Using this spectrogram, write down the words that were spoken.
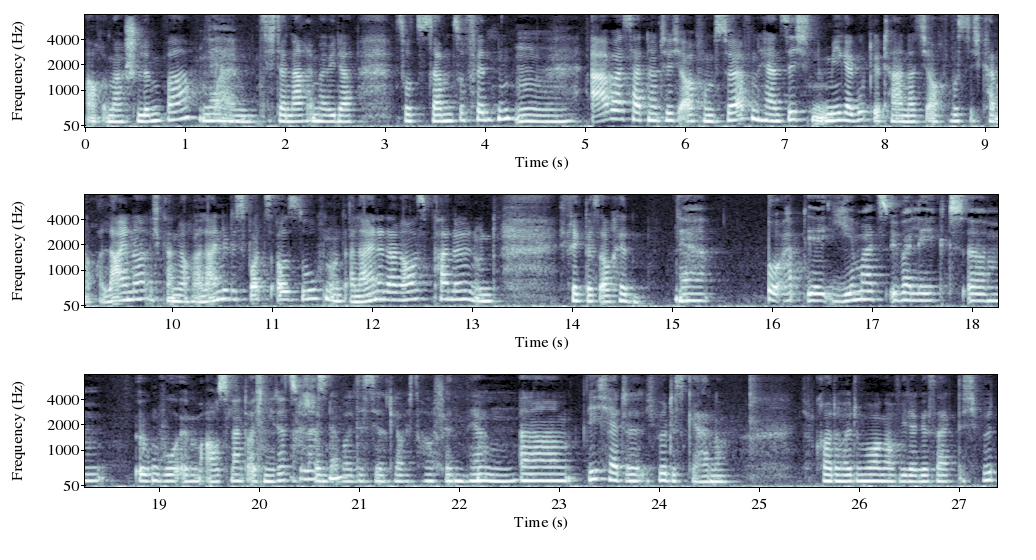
auch immer schlimm war, vor Ja. allem sich danach immer wieder so zusammenzufinden. Aber es hat natürlich auch vom Surfen her an sich mega gut getan, dass ich auch wusste, ich kann auch alleine, ich kann mir auch alleine die Spots aussuchen und alleine da raus paddeln und ich krieg das auch hin. Ja. So, habt ihr jemals überlegt, ähm, irgendwo im Ausland euch Stimmt, niederzulassen? da wolltest du ja, glaube ich, drauf hin. Ja. Ähm, ich hätte, ich würde es gerne. Gerade heute Morgen auch wieder gesagt, ich würde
